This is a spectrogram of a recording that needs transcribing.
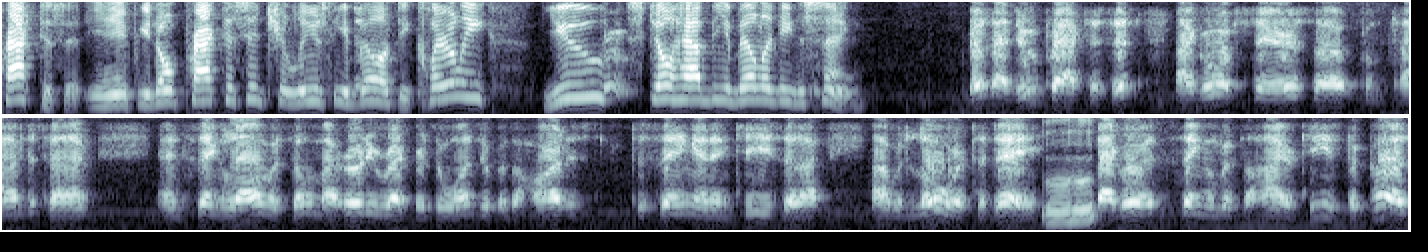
practice it. And if you don't practice it, you lose the ability. Clearly, you still have the ability to sing. Because I do practice it. I go upstairs uh, from time to time and sing along with some of my early records, the ones that were the hardest to sing and in keys that I, I would lower today. Mm-hmm. But I go ahead and sing them with the higher keys because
